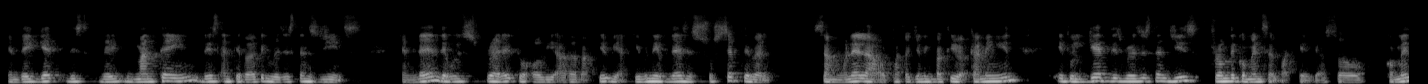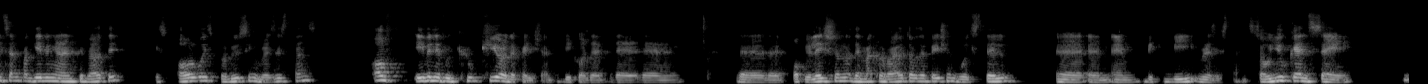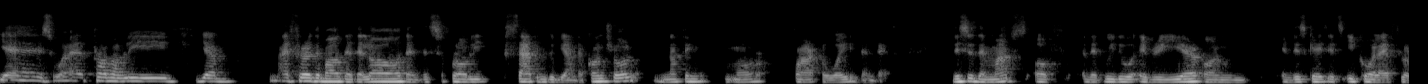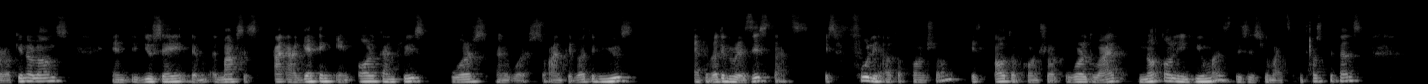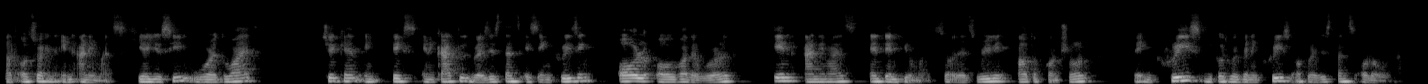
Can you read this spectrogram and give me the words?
And they get this, they maintain these antibiotic resistance genes. And then they will spread it to all the other bacteria. Even if there's a susceptible salmonella or pathogenic bacteria coming in, it will get these resistant genes from the commensal bacteria. So commensal by giving an antibiotic is always producing resistance of even if we cure the patient because the, the, the, the, the population, the microbiota of the patient will still uh, um, and be, be, resistant. So you can say, yes, well, probably, yeah, I've heard about that a lot and it's probably starting to be under control. Nothing more far away than that. This is the maps of that we do every year on, in this case, it's E. coli fluoroquinolones. And you say the maps is, are getting in all countries worse and worse. So antibiotic use antibiotic resistance is fully out of control, is out of control worldwide, not only in humans, this is humans in hospitals, but also in, in animals. Here you see worldwide, chicken, in pigs, and cattle resistance is increasing all over the world in animals and in humans. So that's really out of control. The increase, because we have an increase of resistance all over.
